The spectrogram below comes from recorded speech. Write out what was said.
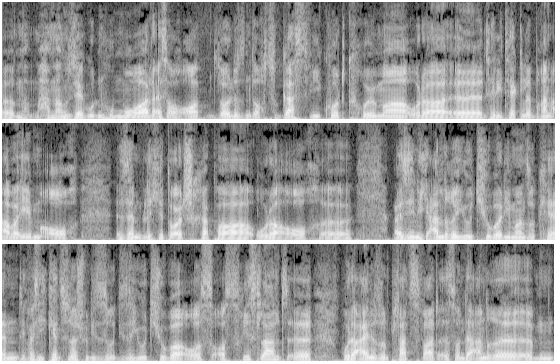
ähm, haben einen sehr guten Humor. Da ist auch Ort, Leute sind auch zu Gast wie Kurt Krömer oder äh, Teddy Tecklebrand, aber eben auch äh, sämtliche Deutschrapper oder auch, äh, weiß ich nicht, andere YouTuber, die man so kennt. Ich weiß nicht, kennst du zum Beispiel diese, diese YouTuber aus Ostfriesland, äh, wo der eine so ein Platzwart ist und der andere ähm,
